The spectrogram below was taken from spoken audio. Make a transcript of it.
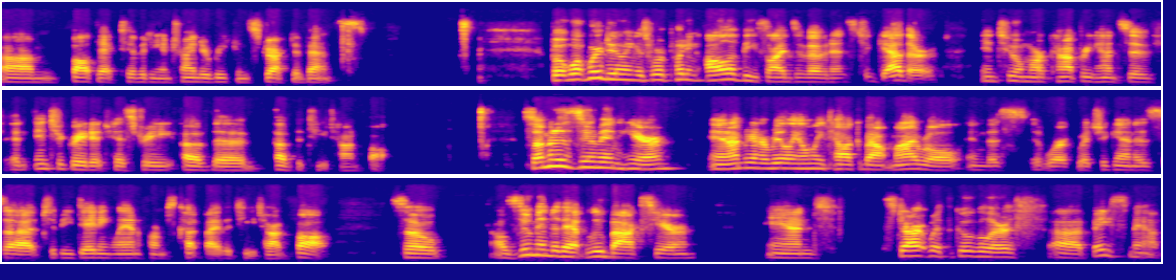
um, fault activity and trying to reconstruct events. But what we're doing is we're putting all of these lines of evidence together into a more comprehensive and integrated history of the, of the Teton Fault. So I'm going to zoom in here and I'm going to really only talk about my role in this work, which again is uh, to be dating landforms cut by the Teton Fault. So I'll zoom into that blue box here and start with Google Earth uh, base map.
